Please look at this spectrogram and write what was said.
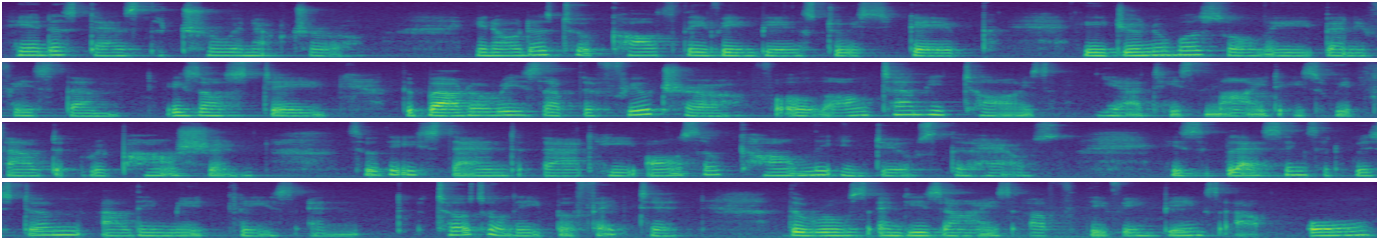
he understands the true and natural. In order to cause living beings to escape he universally benefits them, exhausting the boundaries of the future. For a long time he toils, yet his mind is without repulsion, to the extent that he also calmly endures the house. His blessings and wisdom are limitless and totally perfected. The rules and designs of living beings are all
